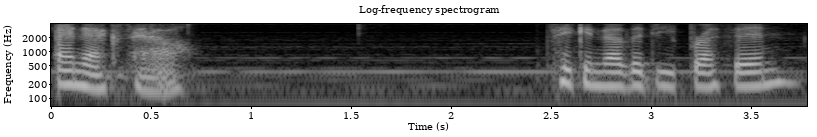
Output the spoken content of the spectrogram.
and exhale. Take another deep breath in.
